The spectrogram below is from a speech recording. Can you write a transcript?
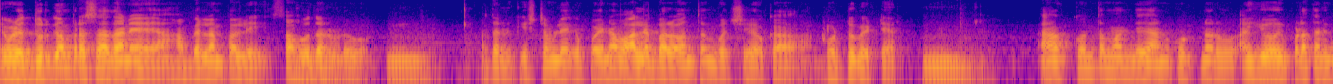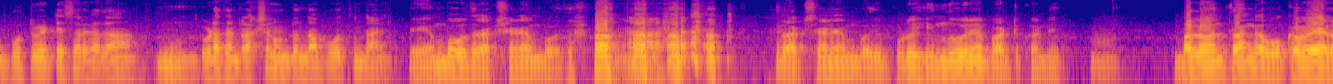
ఇప్పుడు దుర్గం ప్రసాద్ అనే ఆ బెల్లంపల్లి సహోదరుడు అతనికి ఇష్టం లేకపోయినా వాళ్ళే బలవంతంగా వచ్చి ఒక బొట్టు పెట్టారు. కొంతమంది అనుకుంటున్నారు అయ్యో ఇప్పుడు అతనికి బొట్టు పెట్టేశారు కదా. ఇప్పుడు అతని రక్షణ ఉంటుందా పోతుందా అని. ఏం పోదు రక్షణ ఏం పోదు. రక్షణ ఏం పోదు. ఇప్పుడు హిందువునే పట్టుకొని బలవంతంగా ఒకవేళ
